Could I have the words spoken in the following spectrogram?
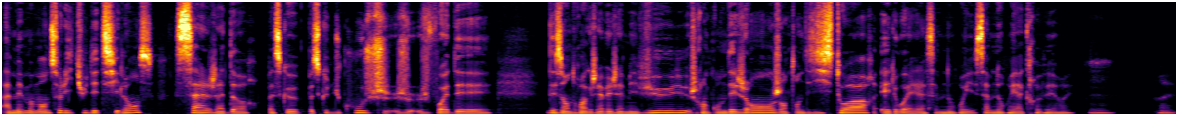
à mes moments de solitude et de silence, ça j'adore parce que parce que du coup je, je, vois des des endroits que j'avais jamais vus, je rencontre des gens, j'entends des histoires et ouais là, ça me nourrit ça me nourrit à crever ouais. Mmh. ouais.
